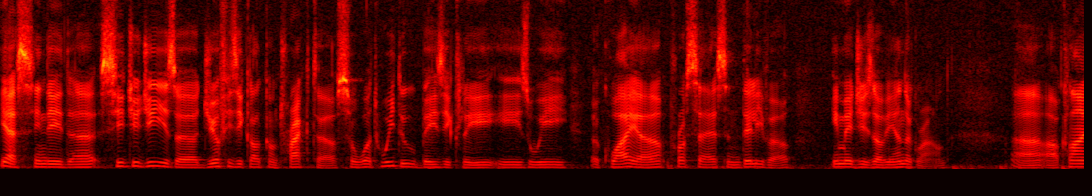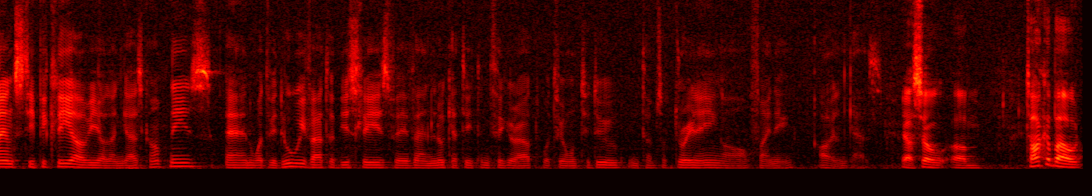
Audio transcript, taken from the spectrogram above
Yes, indeed. Uh, CGG is a geophysical contractor. So what we do basically is we acquire, process, and deliver images of the underground. Uh, our clients typically are the oil and gas companies, and what they do with that obviously is they then look at it and figure out what they want to do in terms of drilling or finding oil and gas. Yeah. So, um, talk about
